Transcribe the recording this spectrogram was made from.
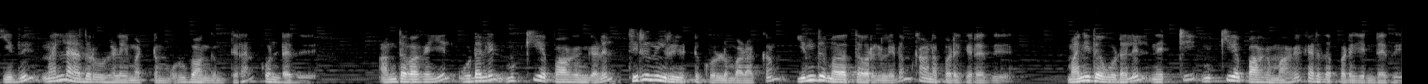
இது நல்ல அதிர்வுகளை மட்டும் உள்வாங்கும் திறன் கொண்டது. அந்த வகையில் உடலின் முக்கிய பாகங்களில் திருநீர் இட்டுக் கொள்ளும் வழக்கம் இந்து மதத்தவர்களிடம் காணப்படுகிறது. மனித உடலில் நெற்றி முக்கிய பாகமாக கருதப்படுகின்றது.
